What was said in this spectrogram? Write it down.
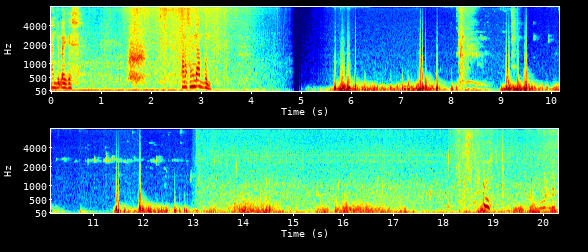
Lanjut lagi guys ampun Wih. Gila, Bang.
